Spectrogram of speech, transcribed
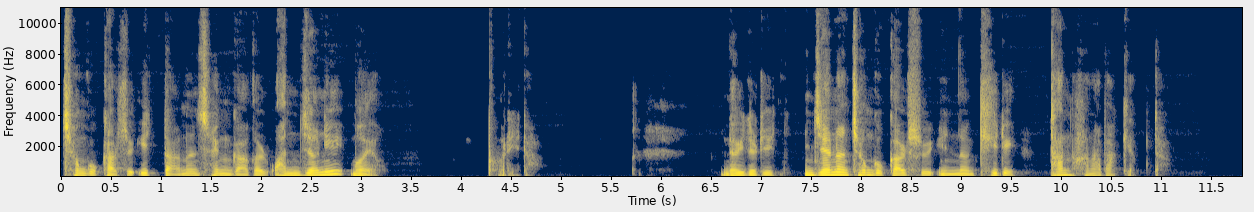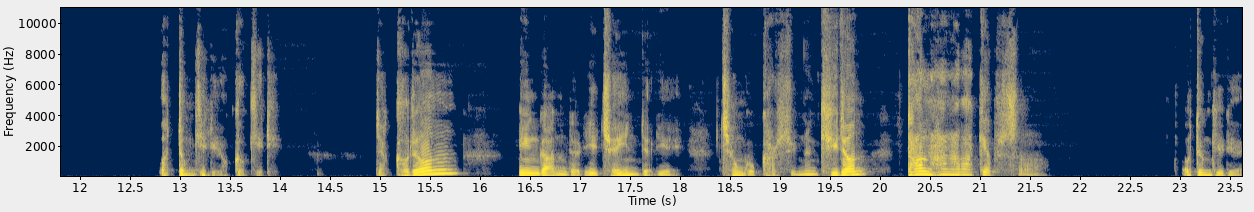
천국 갈 수 있다는 생각을 완전히 뭐요? 버리라. 너희들이 이제는 천국 갈 수 있는 길이 단 하나밖에 없다. 어떤 길이요? 그 길이. 자, 그런 인간들이, 죄인들이 천국 갈 수 있는 길은 단 하나밖에 없어. 어떤 길이에요?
